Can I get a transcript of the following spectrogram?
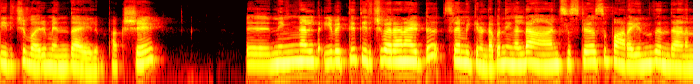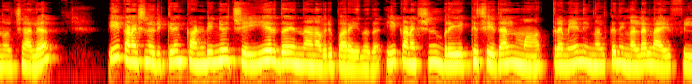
തിരിച്ചു വരും എന്തായാലും. പക്ഷേ നിങ്ങളുടെ ഈ വ്യക്തി തിരിച്ചു വരാനായിട്ട് ശ്രമിക്കുന്നുണ്ട്. അപ്പം നിങ്ങളുടെ ആൻസിസ്റ്റേഴ്സ് പറയുന്നത് എന്താണെന്ന് വെച്ചാൽ ഈ കണക്ഷൻ ഒരിക്കലും കണ്ടിന്യൂ ചെയ്യരുത് എന്നാണ് അവർ പറയുന്നത്. ഈ കണക്ഷൻ ബ്രേക്ക് ചെയ്താൽ മാത്രമേ നിങ്ങൾക്ക് നിങ്ങളുടെ ലൈഫിൽ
